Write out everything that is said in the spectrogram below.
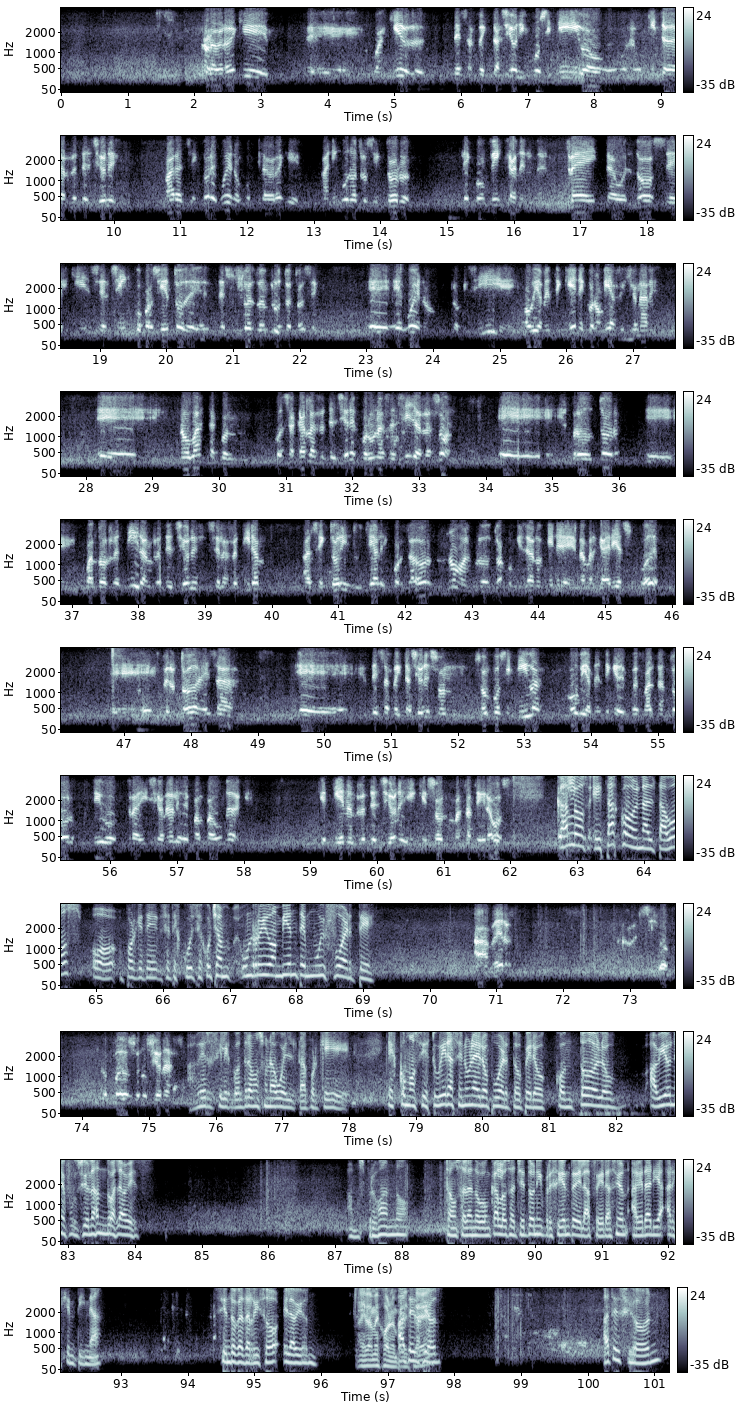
Bueno, la verdad es que eh, cualquier desafectación impositiva o, o quita de retenciones para el sector es bueno, porque la verdad es que a ningún otro sector le confiscan el, el 30 o el 12, el 15, el 5% de, de su sueldo en bruto. Entonces, eh, es bueno. Lo que sí, eh, obviamente que en economías regionales eh, no basta con, con sacar las retenciones por una sencilla razón. El productor, cuando retiran retenciones, se las retiran al sector industrial exportador, no al productor, porque ya no tiene la mercadería en su poder. Eh, pero todas esas eh, desafectaciones son, son positivas, obviamente que después faltan todos los cultivos tradicionales de pampa húmeda que, que tienen retenciones y que son bastante gravosas. Carlos, ¿estás con altavoz o porque te- se, te se escucha un ruido ambiente muy fuerte? A ver, a ver si lo, lo puedo solucionar. A ver si le encontramos una vuelta, porque es como si estuvieras en un aeropuerto, pero con todos los aviones funcionando a la vez. Vamos probando. Estamos hablando con Carlos Achetoni, presidente de la Federación Agraria Argentina. Siento que aterrizó el avión. Ahí va mejor, me parece. ¿eh? Atención.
